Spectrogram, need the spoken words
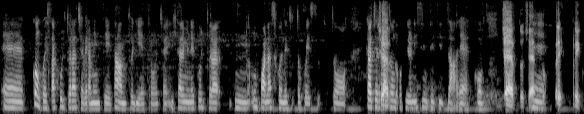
eh, con questa cultura c'è veramente tanto dietro, cioè il termine cultura mh, mm, un po' nasconde tutto questo, tutto, che ho cercato certo. un pochino di sintetizzare. Ecco. Certo, certo, eh, Pre- prego.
